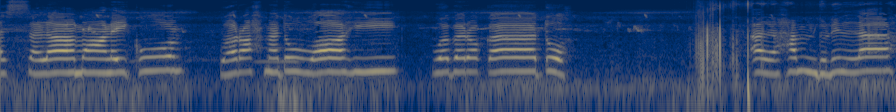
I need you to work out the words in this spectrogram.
Assalamualaikum warahmatullahi wabarakatuh. Alhamdulillah,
